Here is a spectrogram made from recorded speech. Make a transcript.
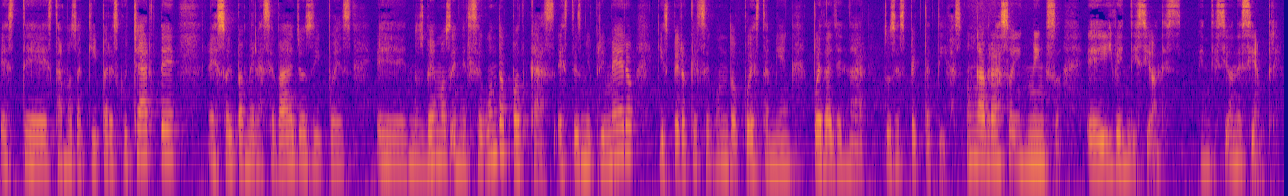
Este, estamos aquí para escucharte. Eh, soy Pamela Ceballos y pues eh, nos vemos en el segundo podcast. Este es mi primero y espero que el segundo pues también pueda llenar tus expectativas. Un abrazo inmenso eh, y bendiciones. Bendiciones siempre.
